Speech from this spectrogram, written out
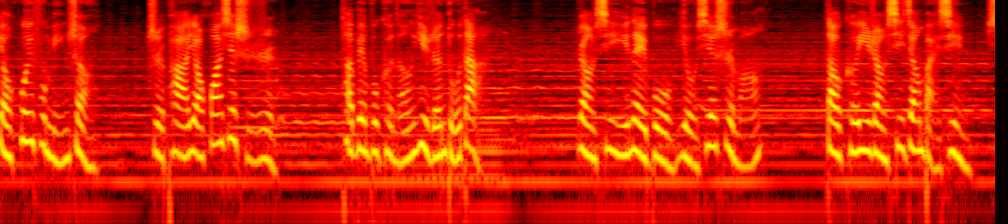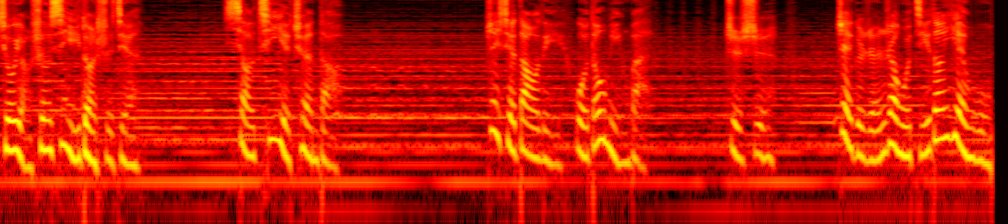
要恢复名声。只怕要花些时日，他便不可能一人独大，让西夷内部有些事忙，倒可以让西疆百姓休养生息一段时间。小七也劝道：“这些道理我都明白，只是这个人让我极端厌恶，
